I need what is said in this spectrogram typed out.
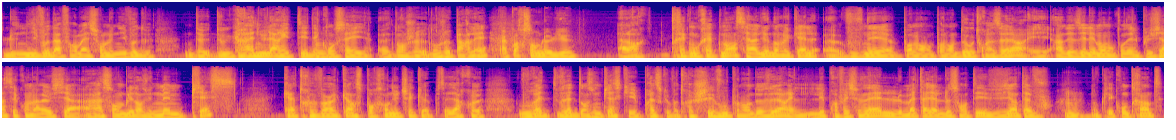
le niveau d'information, le niveau de, de, de granularité des Mm. conseils dont je, dont je parlais. À quoi ressemble le lieu? Alors très concrètement, c'est un lieu dans lequel vous venez pendant pendant deux ou trois heures et un des éléments dont on est le plus fier, c'est qu'on a réussi à rassembler dans une même pièce 95% du check-up. C'est-à-dire que vous êtes, vous êtes dans une pièce qui est presque votre chez vous pendant deux heures et les professionnels, le matériel de santé vient à vous. Mm. Donc les contraintes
